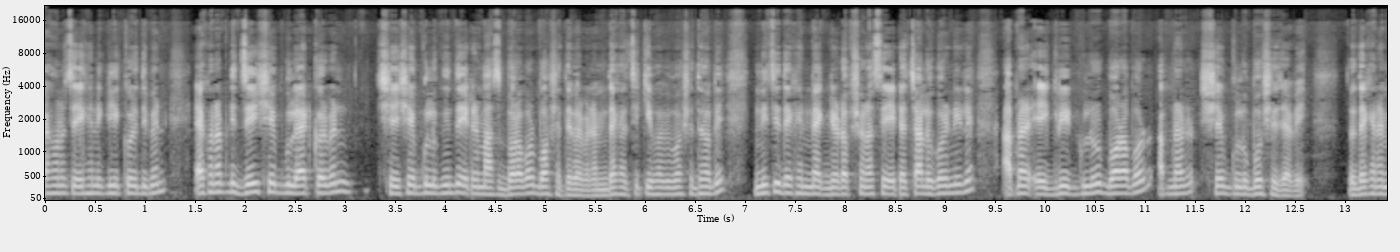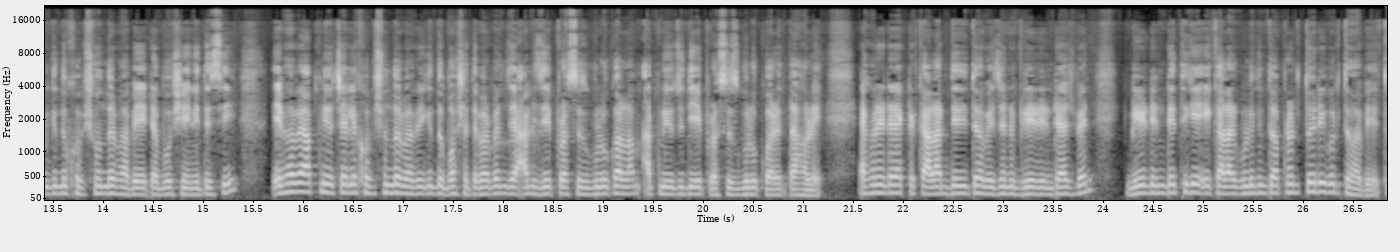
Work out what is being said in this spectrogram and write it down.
এখন হচ্ছে এখানে ক্লিক করে দিবেন। এখন আপনি যেই শেপগুলো অ্যাড করবেন, সেই শেপগুলো কিন্তু এটার মাছ বরাবর বসাতে পারবেন। আমি দেখাচ্ছি কীভাবে বসাতে হবে। নিচে দেখেন ম্যাগনেট অপশন আছে, এটা চালু করে নিলে আপনার এই গ্রিডগুলোর বরাবর আপনার শেপগুলো বসে যাবে। তো দেখেন আমি কিন্তু খুব সুন্দরভাবে এটা বসিয়ে নিতেছি। এভাবে আপনিও চাইলে খুব সুন্দরভাবে কিন্তু বসাতে পারবেন যে আমি যে প্রসেসগুলো করলাম, আপনিও যদি এই প্রসেসগুলো করেন তাহলে। এখন এটার একটা কালার দিয়ে দিতে হবে যেন গ্রেডিয়েন্টে আসবেন। গ্রেডিয়েন্টে থেকে এই কালারগুলো কিন্তু আপনার তৈরি করতে হবে। তো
